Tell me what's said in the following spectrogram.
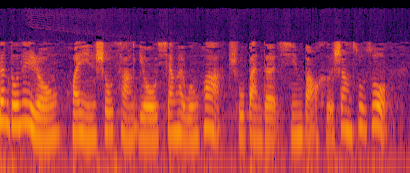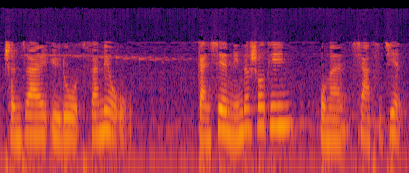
更多内容，欢迎收藏由香海文化出版的心宝和尚著作《成斋语录三六五》。感谢您的收听，我们下次见。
